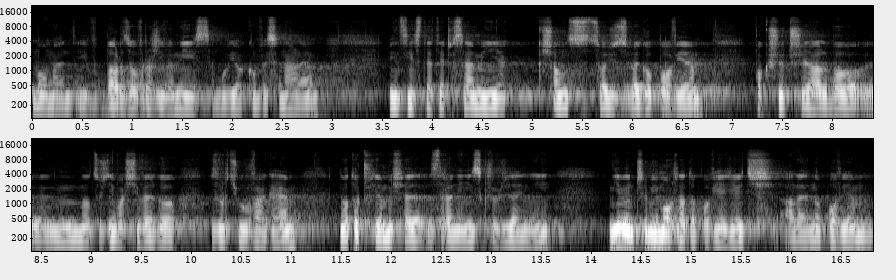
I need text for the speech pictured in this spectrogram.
moment i bardzo wrażliwe miejsce. Mówię o konfesjonale, więc niestety czasami jak ksiądz coś złego powie, pokrzyczy albo y, no, coś niewłaściwego zwróci uwagę, no to czujemy się zranieni, skrzywdzeni. Nie wiem, czy mi można to powiedzieć, ale no powiem,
